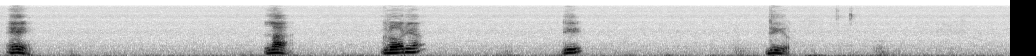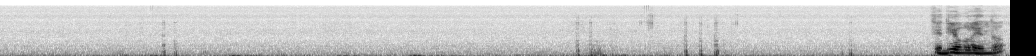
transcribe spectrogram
e la gloria di Dio. Se Dio volendo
